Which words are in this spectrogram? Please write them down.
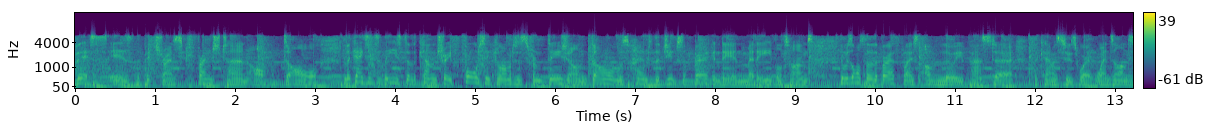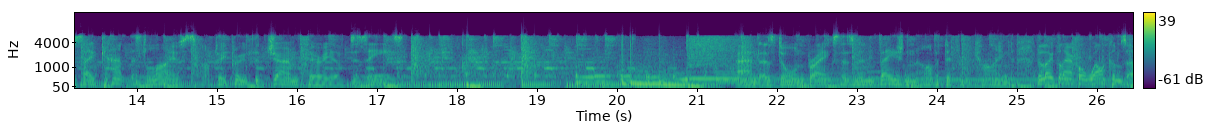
This is the picturesque French town of Dole. Located to the east of the country, 40 kilometres from Dijon, Dole was home to the Dukes of Burgundy in medieval times. It was also the birthplace of Louis Pasteur, the chemist whose work went on to save countless lives after he proved the germ theory of disease. As dawn breaks, there's an invasion of a different kind. The local airport welcomes a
